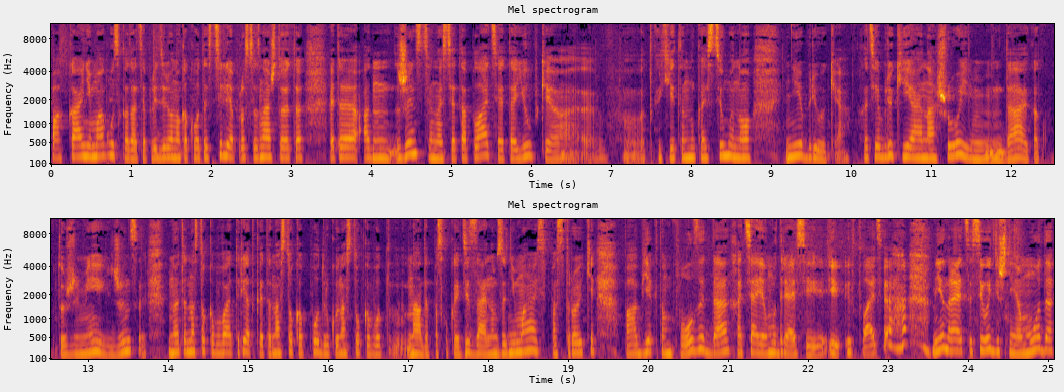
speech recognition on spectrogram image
пока не могу сказать определенного какого-то стиля. Я просто знаю, что это, это женственность, это платье, это юбки, э, вот какие-то ну, костюмы, но не брюки. Хотя брюки я ношу, и, да, как тоже имею, и джинсы. Но это настолько бывает редко, это настолько под руку, настолько вот надо, поскольку я дизайном занимаюсь, по стройке, по объектам ползать, да, хотя я умудряюсь и, и, и в платье. Мне нравится сегодняшняя мода,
